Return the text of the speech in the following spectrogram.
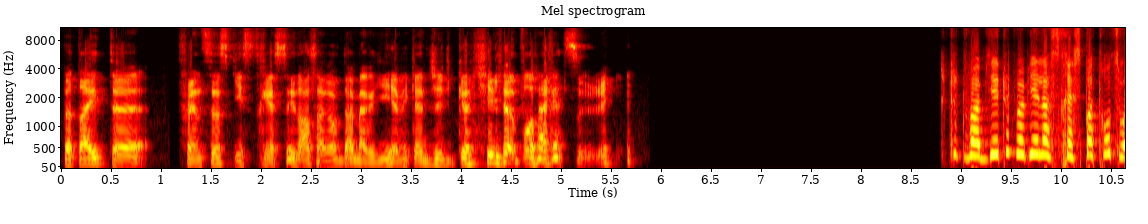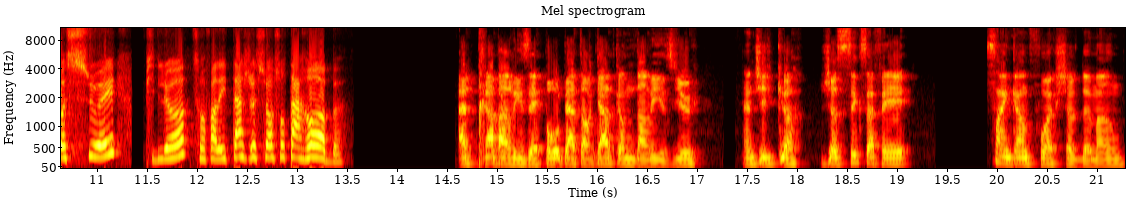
Peut-être euh, Francis qui est stressé dans sa robe de mariée avec Angelica qui est là pour la rassurer. Tout va bien, tout va bien, là, stresse pas trop, tu vas suer, puis là, tu vas faire des taches de sueur sur ta robe. Elle te prend par les épaules et elle te regarde comme dans les yeux. Angelica, je sais que ça fait 50 fois que je te le demande.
